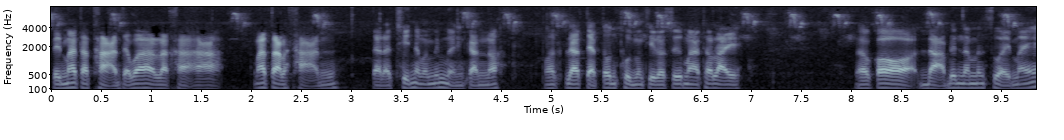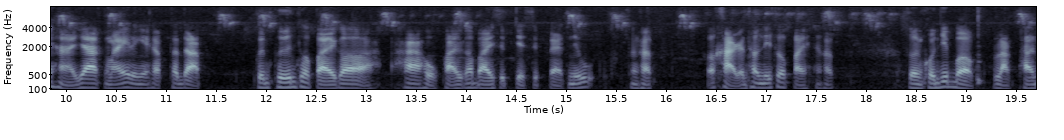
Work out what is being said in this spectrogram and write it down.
เป็นมาตรฐานแต่ว่าราคามาตรฐานแต่ละชิ้นมันไม่เหมือนกันเนาะเพราะแล้วแต่ต้นทุนบางทีเราซื้อมาเท่าไหร่แล้วก็ดาบเล่มนั้นมันสวยไหมหายากไหมอะไรเงี้ยครับ ถ้าดาบพื้นๆทั่วไปก็ห้าหกพันก็ใบสิบเจ็ดสิบแปดนิ้วนะครับ ก็ขายกันเท่านี้ทั่วไปนะครับ ส่วนคนที่บอกหลักพัน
